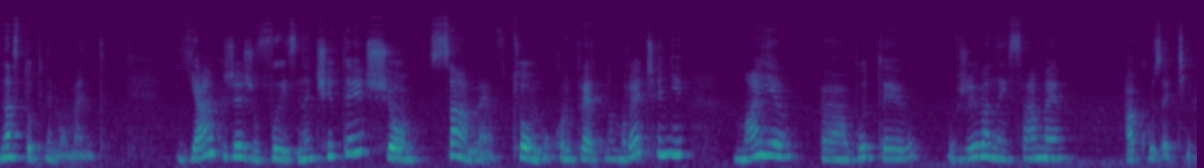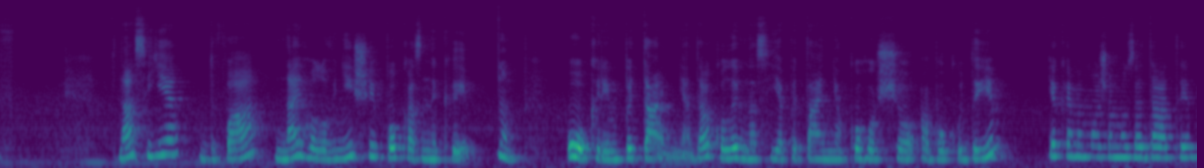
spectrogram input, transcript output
Наступний момент. Як же ж визначити, що саме в цьому конкретному реченні має е, бути вживаний саме акузатив? В нас є два найголовніші показники. Ну, Окрім питання, да, коли в нас є питання кого, що або куди, яке ми можемо задати,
